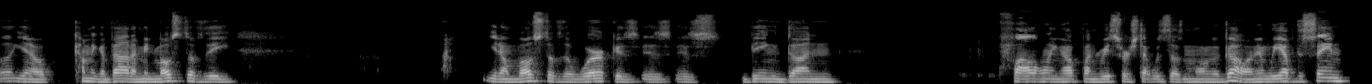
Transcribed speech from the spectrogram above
uh, you know, coming about. I mean, most of the, you know, most of the work is is is being done following up on research that was done long ago. I mean, we have the same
